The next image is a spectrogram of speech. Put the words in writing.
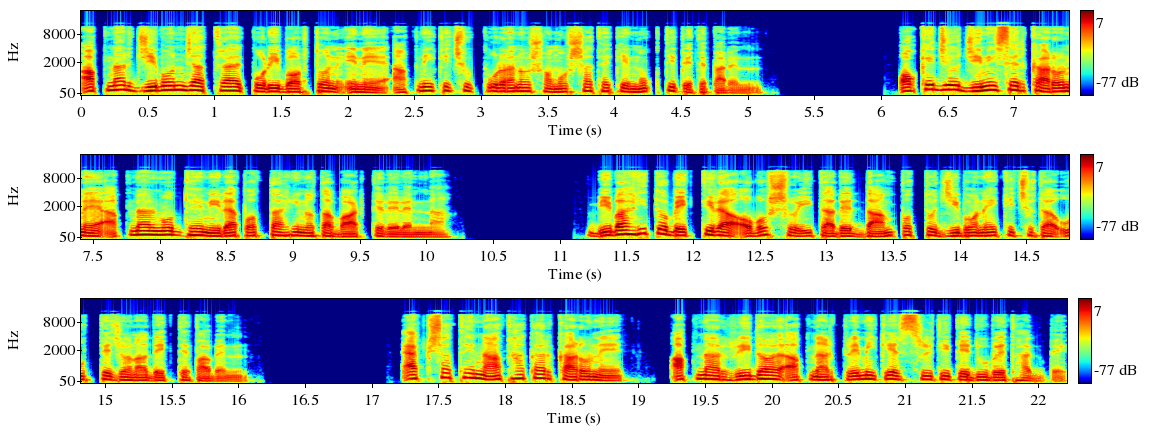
আপনার জীবনযাত্রায় পরিবর্তন এনে আপনি কিছু পুরানো সমস্যা থেকে মুক্তি পেতে পারেন। অকেজো জিনিসের কারণে আপনার মধ্যে নিরাপত্তাহীনতা বাড়তে দেবেন না। বিবাহিত ব্যক্তিরা অবশ্যই তাদের দাম্পত্য জীবনে কিছুটা উত্তেজনা দেখতে পাবেন। একসাথে না থাকার কারণে আপনার হৃদয় আপনার প্রেমিকের স্মৃতিতে ডুবে থাকবে।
